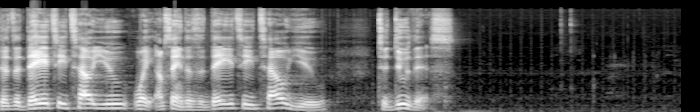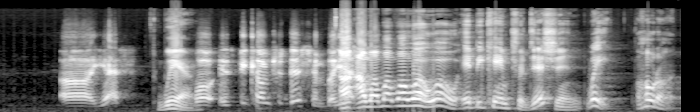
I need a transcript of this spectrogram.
Does the deity tell you? Wait, I'm saying, does the deity tell you to do this? Uh, yes. Where? Well, it's become tradition, but yes. uh, uh, whoa, whoa, whoa, whoa! It became tradition. Wait, hold on.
